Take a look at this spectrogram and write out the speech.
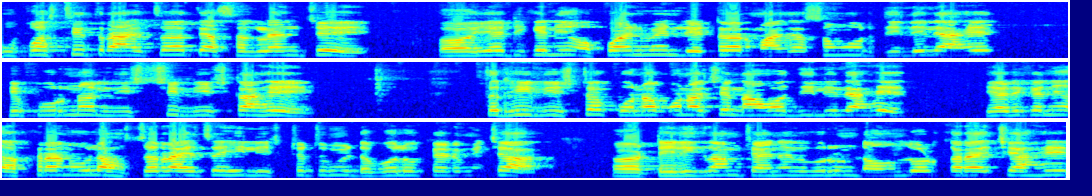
उपस्थित राहायचं. त्या सगळ्यांचे या ठिकाणी अपॉइंटमेंट लेटर माझ्यासमोर दिलेले आहेत. हे पूर्ण लिस्टची लिस्ट आहे. तर ही लिस्ट कोणाकोणाचे नावं दिलेली आहेत? या ठिकाणी अकरा नऊला हजर राहायचं ही लिस्ट तुम्ही डबल अकॅडमीच्या टेलिग्राम चॅनलवरून डाउनलोड करायची आहे.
